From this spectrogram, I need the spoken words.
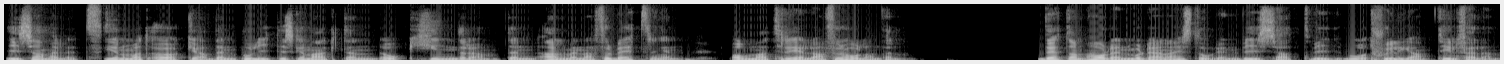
i samhället genom att öka den politiska makten och hindra den allmänna förbättringen av materiella förhållanden. Detta har den moderna historien visat vid åtskilliga tillfällen.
